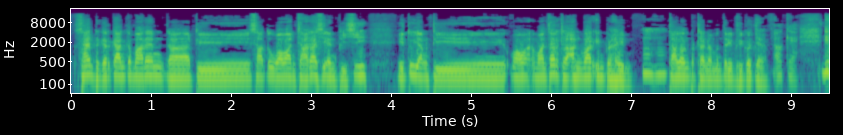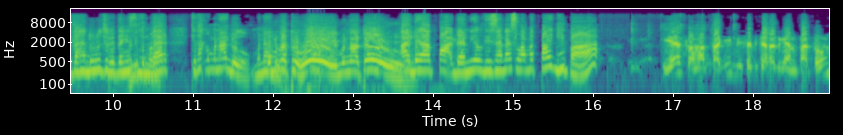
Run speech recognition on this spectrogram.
saya dengarkan kemarin uh, di satu wawancara CNBC itu yang di wawa- wawancara adalah Anwar Ibrahim, calon perdana menteri berikutnya. Oke, ditahan dulu ceritanya Ini sebentar. Kita ke Manado. Oh, Manado. Manado, woi, Manado. Ada Pak Daniel di sana. Selamat pagi, Pak. Iya, selamat pagi. Bisa bicara dengan Patung?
